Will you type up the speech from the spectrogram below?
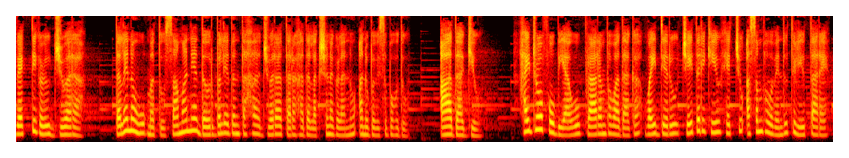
ವ್ಯಕ್ತಿಗಳು ಜ್ವರ, ತಲೆನೋವು ಮತ್ತು ಸಾಮಾನ್ಯ ದೌರ್ಬಲ್ಯದಂತಹ ಜ್ವರ ತರಹದ ಲಕ್ಷಣಗಳನ್ನು ಅನುಭವಿಸಬಹುದು. ಆದಾಗ್ಯೂ, ಹೈಡ್ರೋಫೋಬಿಯಾವು ಪ್ರಾರಂಭವಾದಾಗ ವೈದ್ಯರು ಚೇತರಿಕೆಯು ಹೆಚ್ಚು ಅಸಂಭವವೆಂದು ತಿಳಿಯುತ್ತಾರೆ.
